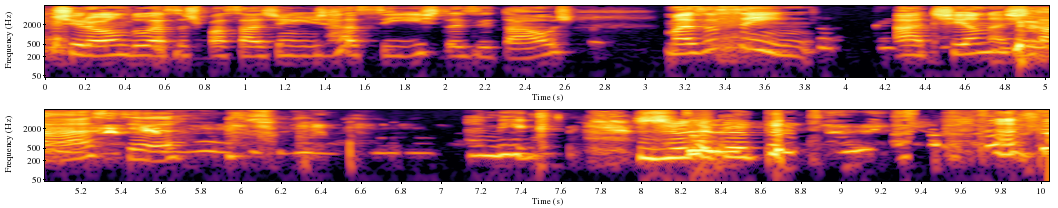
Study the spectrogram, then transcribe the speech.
tirando essas passagens racistas e tal. Mas assim, a tia Anastácia. Amiga, Júlia cantando. amiga,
